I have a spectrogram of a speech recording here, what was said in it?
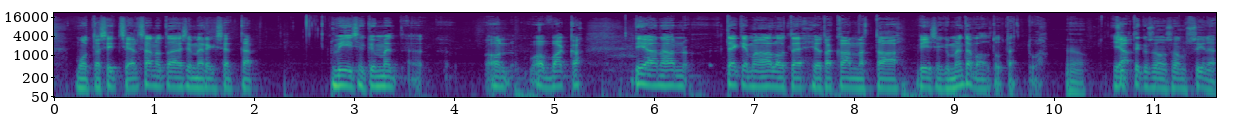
Mutta sitten siellä sanotaan esimerkiksi, että 50 on, on vaikka Diana on tekemä aloite, jota kannattaa 50 valtuutettua. Joo. Ja, Sitten kun se on saanut siinä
